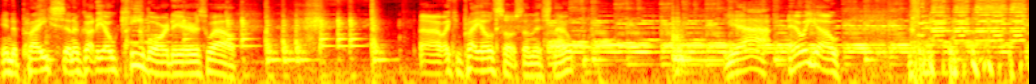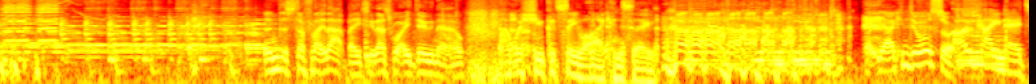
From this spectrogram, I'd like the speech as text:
into place, and I've got the old keyboard here as well. Uh, I can play all sorts on this now. Yeah, here we go. and stuff like that. Basically, that's what I do now. I wish you could see what I can see. Yeah, I can do all sorts. Okay, Ned.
